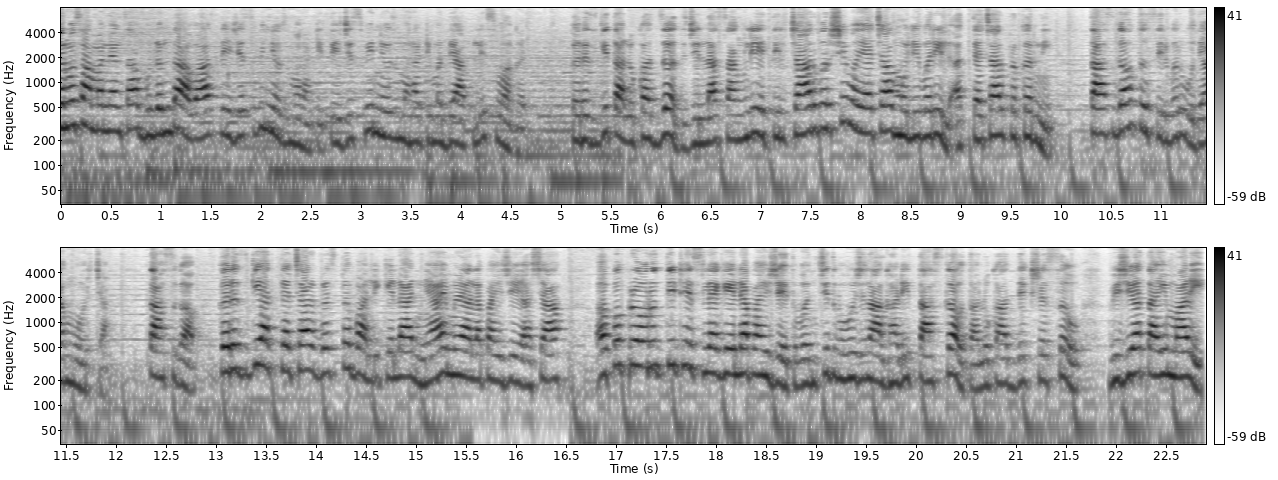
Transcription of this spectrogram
सर्वसामान्यांचा बुलंद आवाज तेजस्वी न्यूज मराठी. तेजस्वी न्यूज मराठीमध्ये आपले स्वागत. करजगी तालुका जत जिल्हा सांगली येथील चार वर्षे वयाच्या मुलीवरील अत्याचार प्रकरणी तासगाव तहसीलवर उद्या मोर्चा. तासगाव करजगी अत्याचारग्रस्त बालिकेला न्याय मिळाला पाहिजे अशा अपप्रवृत्ती ठेचल्या गेल्या पाहिजेत. वंचित बहुजन आघाडी तासगाव तालुका अध्यक्ष सौ. विजयाताई माळी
